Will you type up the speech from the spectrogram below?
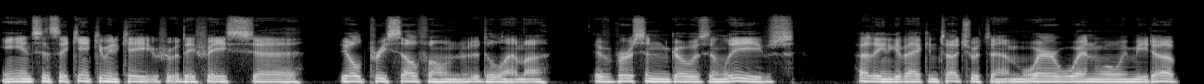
And since they can't communicate, they face uh, the old pre-cell phone dilemma. If a person goes and leaves, how are they going to get back in touch with them? Where, when will we meet up?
